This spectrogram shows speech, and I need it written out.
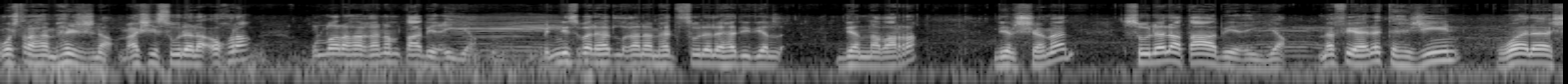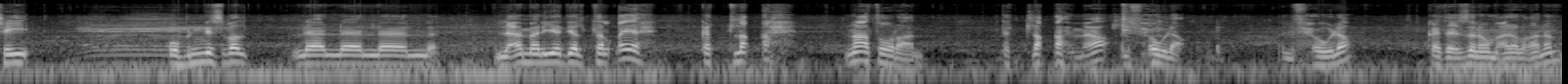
واش راها مهجنة مع شي سلالة أخرى؟ ولا راها غنم طبيعية. بالنسبة لهاد الغنم هاد السلالة هذه ديال ديالنا برا. ديال الشمال سلالة طبيعيه ما فيها لا تهجين ولا شيء. وبالنسبة للعمليه ديال التلقيح كتلقح ناتورال كتلقح مع الفحولة. الفحولة كتعزلهم على الغنم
